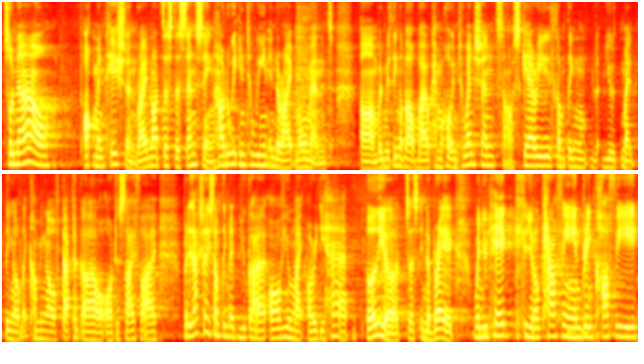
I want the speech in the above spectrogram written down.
So now, augmentation, right? Not just the sensing. How do we intervene in the right moment? Um, when we think about biochemical intervention, sounds scary, something you might think of like coming out of Gattaca or, or to sci-fi, but it's actually something that you guys, all of you might already had earlier, just in the break. When you take, you know, caffeine, drink coffee,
